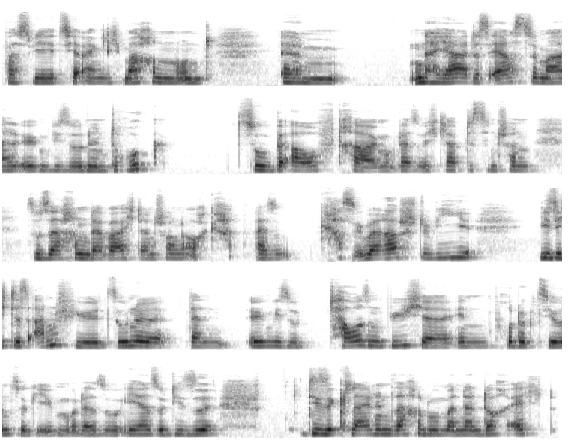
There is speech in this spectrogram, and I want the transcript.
was wir jetzt hier eigentlich machen. Und ähm, naja, das erste Mal irgendwie so einen Druck zu beauftragen oder so. Ich glaube, das sind schon so Sachen, da war ich dann schon auch krass, also krass überrascht, wie, wie sich das anfühlt, so eine, dann irgendwie so tausend Bücher in Produktion zu geben oder so. Eher so diese, diese kleinen Sachen, wo man dann doch echt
